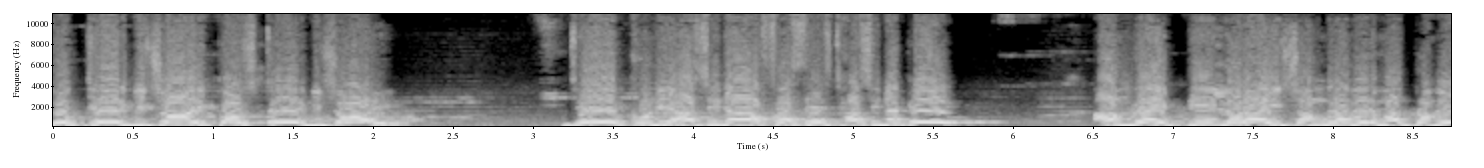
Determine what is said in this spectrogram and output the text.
দুঃখের বিষয়, কষ্টের বিষয়। যে খনি হাসিনা ফ্যাসিস্ট হাসিনাকে আমরা একটি লড়াই সংগ্রামের মাধ্যমে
